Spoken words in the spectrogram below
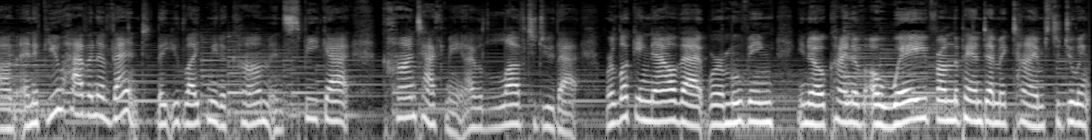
Um, and if you have an event that you'd like me to come and speak at, contact me. I would love to do that. We're looking now that we're moving, you know, kind of away from the pandemic times to doing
